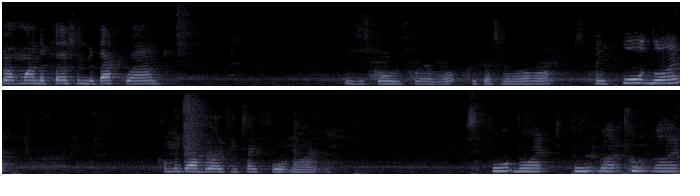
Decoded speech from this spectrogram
Don't mind the person in the background. He's just going to for a lot because that's my lover. Playing Fortnite. Comment down below if you play Fortnite. It's Fortnite, Fortnite, Fortnite.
